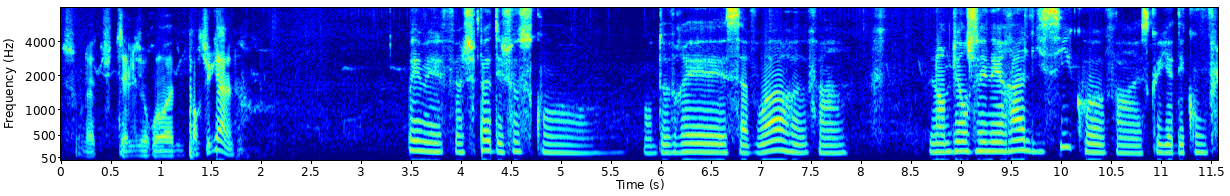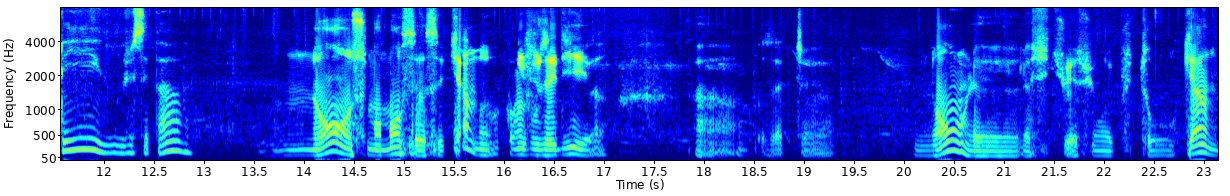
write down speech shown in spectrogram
sous la tutelle du roi du Portugal. Mais enfin, je sais pas, des choses qu'on on devrait savoir. euh, Enfin, l'ambiance générale ici, quoi. Enfin, est-ce qu'il y a des conflits ou je sais pas? Non, en ce moment c'est assez calme. Comme je vous ai dit, euh, euh, vous êtes. non, la situation est plutôt calme.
